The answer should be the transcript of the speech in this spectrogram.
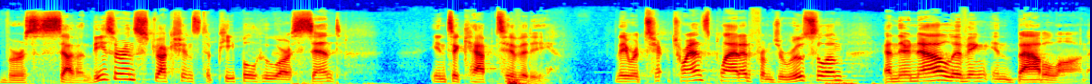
verse 7. These are instructions to people who are sent into captivity. They were t- transplanted from Jerusalem and they're now living in Babylon.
